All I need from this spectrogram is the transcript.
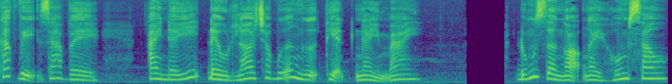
các vị ra về, ai nấy đều lo cho bữa ngự thiện ngày mai. Đúng giờ ngọ ngày hôm sau,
